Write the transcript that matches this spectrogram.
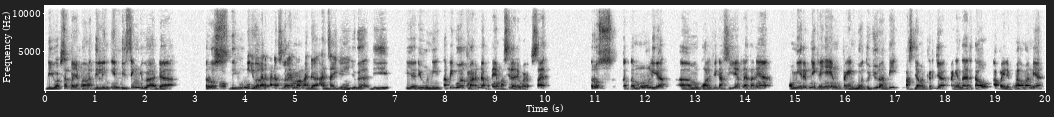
di website banyak banget. Di LinkedIn di Sing juga ada. Terus oh. di Uni juga kadang-kadang sebenarnya emang ada ansaigenya juga di iya di Uni. Tapi gue kemarin dapetnya yang pasti dari website. Terus ketemu lihat um, kualifikasinya kelihatannya oh mirip nih kayaknya yang pengen gue tuju nanti pas zaman kerja pengen cari tahu apa ini pengalamannya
